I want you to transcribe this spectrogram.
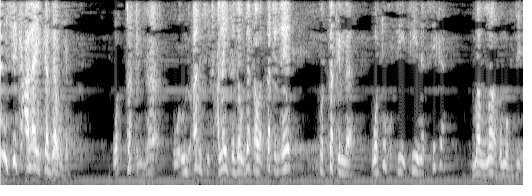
أمسك عليك زوجك. واتق الله ويقول امسك عليك زوجك واتق الإيه؟ واتق الله وتخفي في نفسك ما الله مبديه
